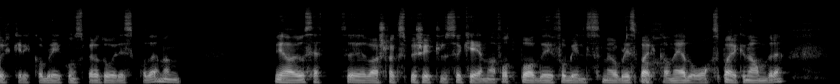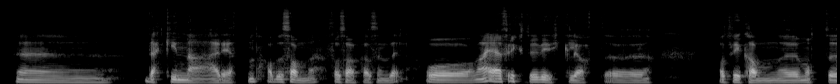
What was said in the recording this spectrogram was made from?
orker ikke å bli konspiratorisk på det. Men vi har jo sett eh, hva slags beskyttelse Kane har fått, både i forbindelse med å bli sparka ned og sparke ned andre. Eh, Det er ikke i nærheten av det samme for Saka sin del. Og nei, jeg frykter virkelig at, eh, at vi kan eh, måtte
